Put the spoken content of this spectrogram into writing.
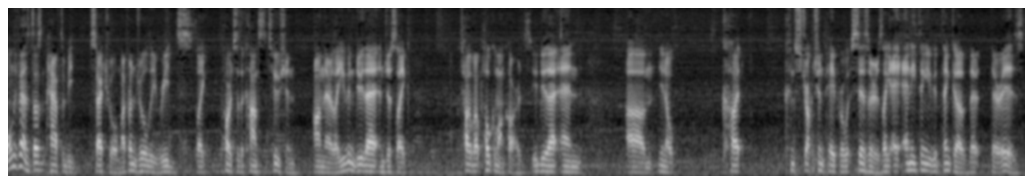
OnlyFans doesn't have to be sexual. My friend Julie reads, like, parts of the Constitution on there. Like, you can do that and just, like, talk about Pokemon cards. You do that and, um, you know, cut construction paper with scissors, like anything you could think of that there is.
